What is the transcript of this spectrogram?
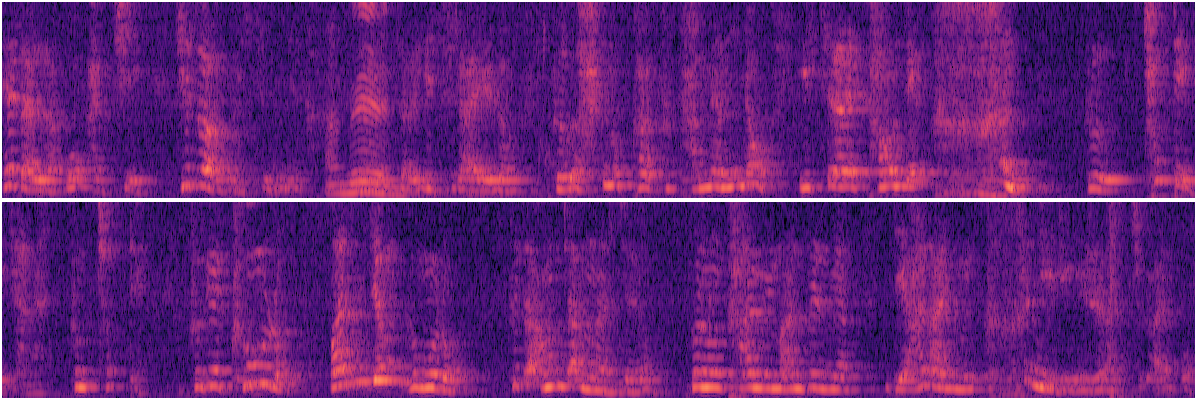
해달라고 같이 기도하고 있습니다. 아멘. 그래서 이스라엘은 그 한옥화 그 가면은요 이스라엘 가운데 큰 그 촛대 있잖아요 금촛대. 그게 금으로 완전 금으로. 그도 아무도 안 만져요. 그거는 감히 만들면 이제 하나님이 큰 일이 일어날 줄 알고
